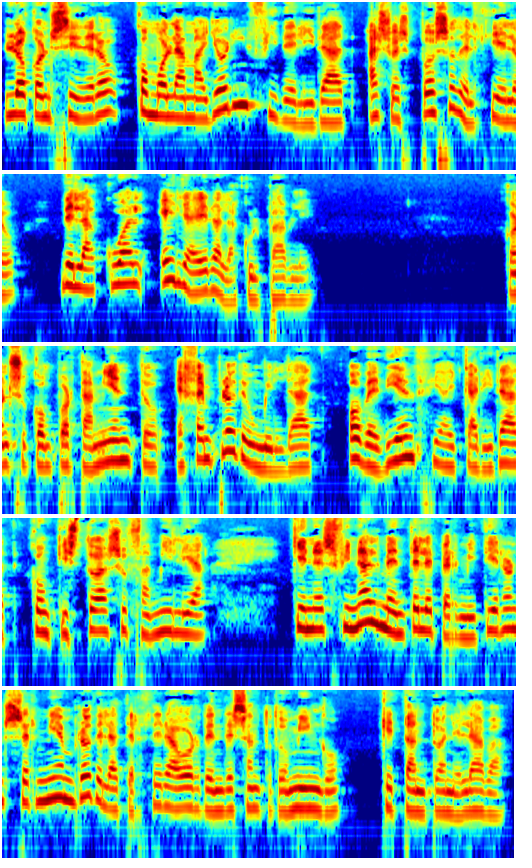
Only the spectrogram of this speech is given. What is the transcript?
Lo consideró como la mayor infidelidad a su esposo del cielo, de la cual ella era la culpable. Con su comportamiento, ejemplo de humildad, obediencia y caridad, conquistó a su familia, quienes finalmente le permitieron ser miembro de la tercera orden de Santo Domingo, que tanto anhelaba.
